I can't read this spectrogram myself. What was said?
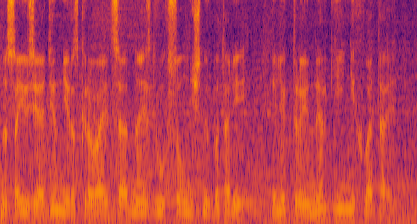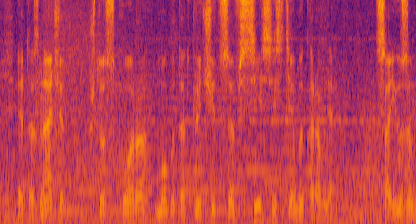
На «Союзе-1» не раскрывается одна из двух солнечных батарей. Электроэнергии не хватает. Это значит, что скоро могут отключиться все системы корабля. «Союзом»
